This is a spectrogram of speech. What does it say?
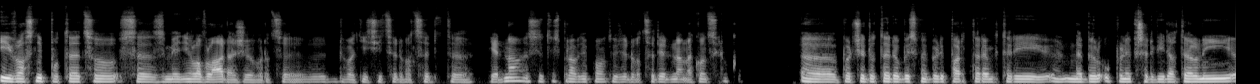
I vlastně po té, co se změnila vláda, že jo, v roce 2021, jestli to správně pamatuju, že 21 na konci roku protože do té doby jsme byli partnerem, který nebyl úplně předvídatelný. Eh,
